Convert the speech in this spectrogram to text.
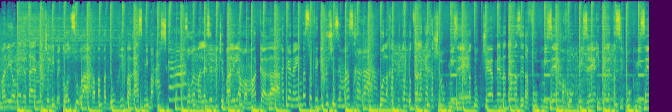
מה אני אומר את האמת שלי בכל צורה בבא בדוגרי ברסמי באשכרה. זורם על איזה ביט שבא לי למה מה קרה? הקנאים בסוף יגידו שזה מסחרה. כל אחת פתאום רוצה לקחת שלוק מזה. בדוק שהבן אדם הזה דפוק מזה מחוק מזה קיבל את הסיפוק מזה.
